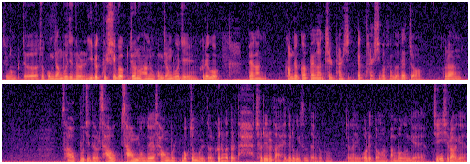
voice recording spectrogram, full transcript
지금 저, 저 공장 부지들 290억 전후하는 공장 부지 그리고 백한 감정가 백한 7, 80, 180억 정도 됐죠. 그런 사옥 부지들, 사옥, 사옥 용도의 사옥 물, 목적물들 그런 것들 다 처리를 다 해드리고 있습니다, 여러분. 제가 이 오랫동안 밥 먹은 게 진실하게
